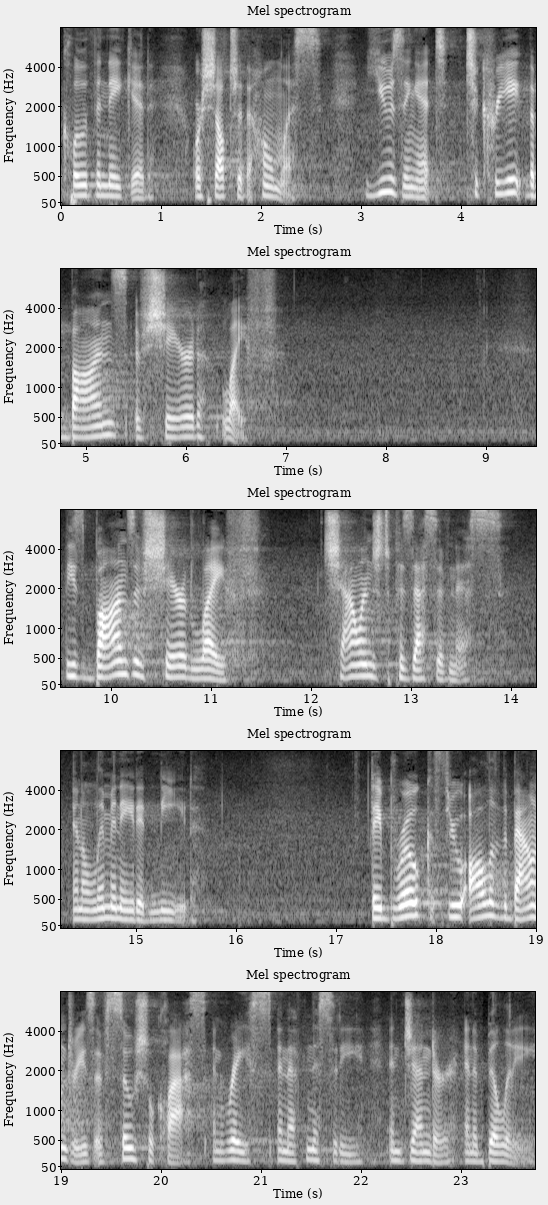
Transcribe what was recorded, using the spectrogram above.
clothe the naked, or shelter the homeless, using it to create the bonds of shared life. These bonds of shared life challenged possessiveness and eliminated need. They broke through all of the boundaries of social class and race and ethnicity and gender and ability.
